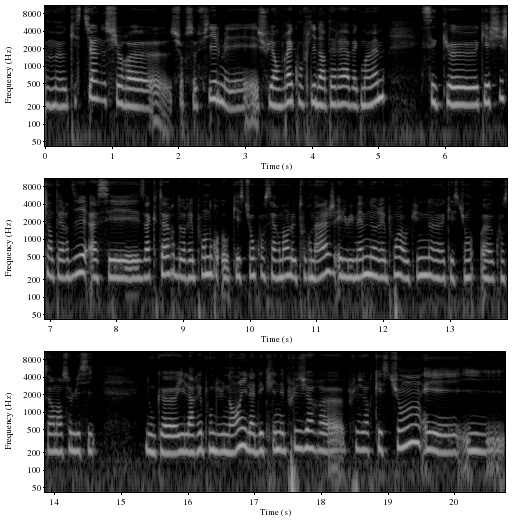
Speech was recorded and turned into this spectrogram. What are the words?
me questionne sur, euh, sur ce film et, je suis en vrai conflit d'intérêt avec moi-même, c'est que Keshish interdit à ses acteurs de répondre aux questions concernant le tournage et lui-même ne répond à aucune euh, question concernant celui-ci. Donc euh, il a répondu non, il a décliné plusieurs, euh, plusieurs questions et il,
